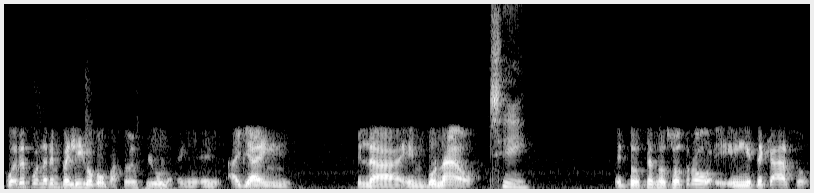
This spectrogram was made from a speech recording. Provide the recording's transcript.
puede poner en peligro como pasó en Fiula, en- allá en, en, la, en Bonao, Sí. Entonces nosotros, en este caso,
